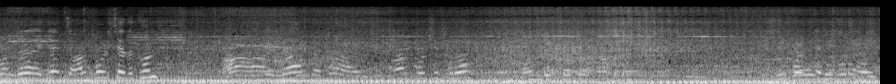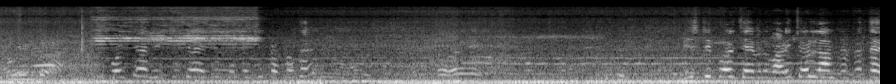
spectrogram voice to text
বন্ধুরা এই যে জল পড়ছে দেখুন। জল পড়ছে পুরো। পড়ছে, বৃষ্টি। পড়ছে বৃষ্টিতে? টোটোতে বৃষ্টি পড়ছে এবার বাড়ি চললাম টোটোতে।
